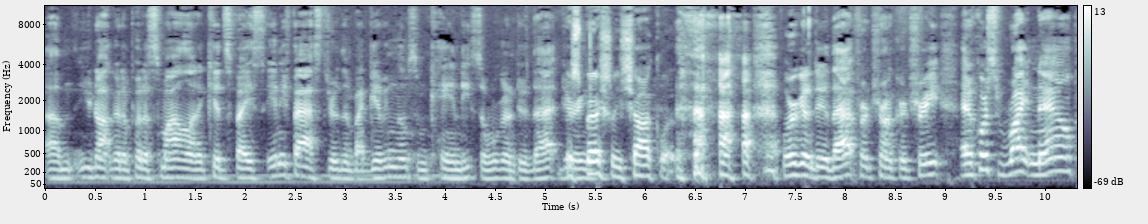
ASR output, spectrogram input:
Um, you're not going to put a smile on a kid's face any faster than by giving them some candy. So we're going to do that. During... Especially chocolate. we're going to do that for trunk or treat. And of course, right now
